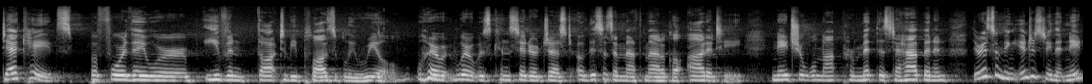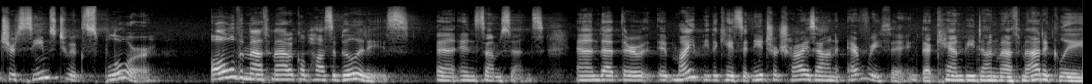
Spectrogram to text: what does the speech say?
decades before they were even thought to be plausibly real, where, where it was considered just, oh, this is a mathematical oddity. Nature will not permit this to happen. And there is something interesting that nature seems to explore all the mathematical possibilities uh, in some sense, and that there it might be the case that nature tries on everything that can be done mathematically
